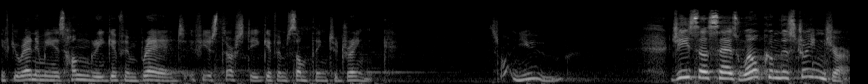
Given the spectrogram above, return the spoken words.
If your enemy is hungry, give him bread. If he is thirsty, give him something to drink. It's not new. Jesus says, Welcome the stranger.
